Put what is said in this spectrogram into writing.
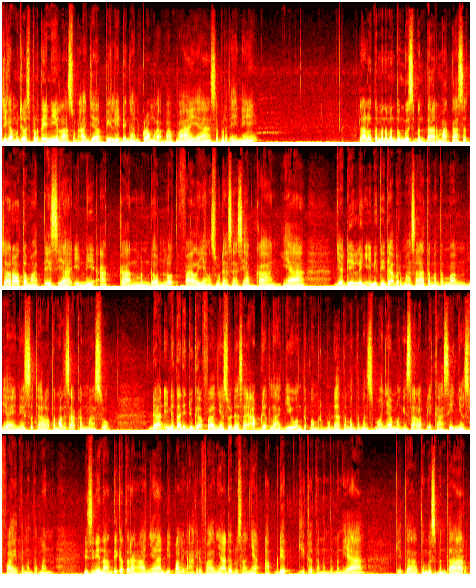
Jika muncul seperti ini, langsung aja pilih dengan Chrome nggak apa-apa ya, seperti ini. Lalu teman-teman tunggu sebentar, maka secara otomatis ya, ini akan mendownload file yang sudah saya siapkan ya. Jadi link ini tidak bermasalah teman-teman ya, ini secara otomatis akan masuk. Dan ini tadi juga filenya sudah saya update lagi untuk mempermudah teman-teman semuanya menginstal aplikasi Newsfy, teman-teman. Di sini nanti keterangannya di paling akhir filenya ada tulisannya update gitu, teman-teman ya. Kita tunggu sebentar.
